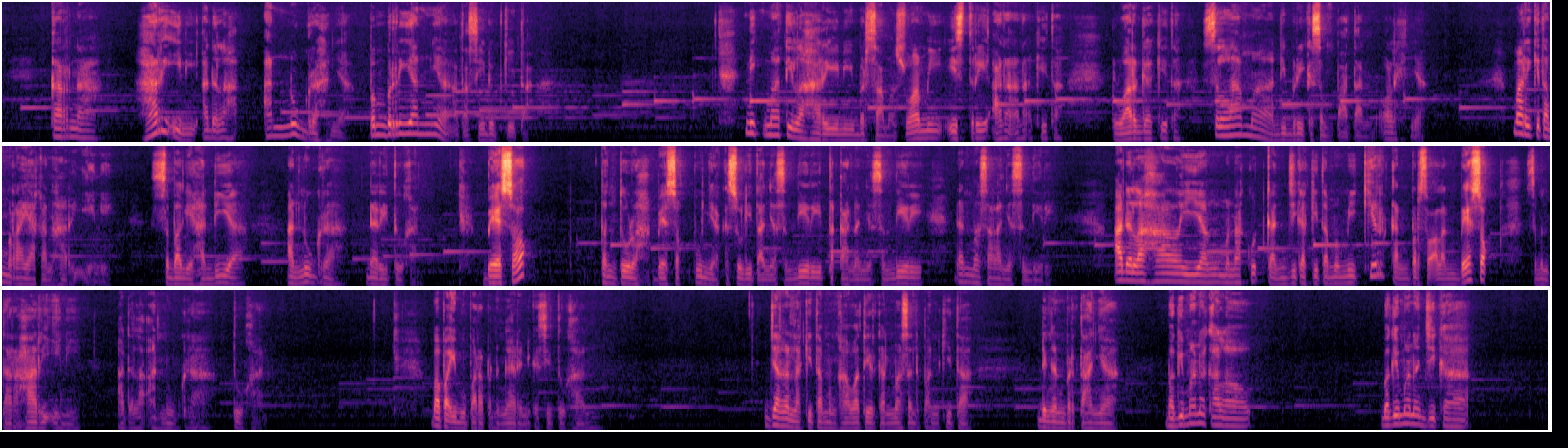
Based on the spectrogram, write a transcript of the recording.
karena hari ini adalah anugerahnya, pemberiannya atas hidup kita. Nikmatilah hari ini bersama suami, istri, anak-anak kita, keluarga kita selama diberi kesempatan olehnya. Mari kita merayakan hari ini sebagai hadiah anugerah dari Tuhan. Besok tentulah besok punya kesulitannya sendiri, tekanannya sendiri, dan masalahnya sendiri. adalah hal yang menakutkan jika kita memikirkan persoalan besok, sementara hari ini adalah anugerah Tuhan. Bapak, ibu, para pendengar yang dikasih Tuhan, janganlah kita mengkhawatirkan masa depan kita dengan bertanya, "Bagaimana kalau, bagaimana jika..."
